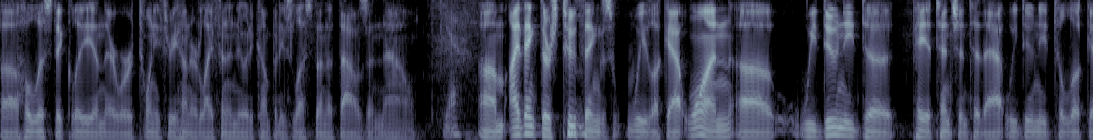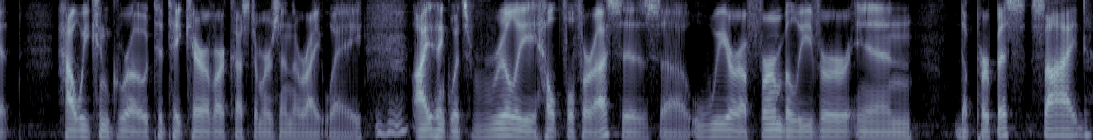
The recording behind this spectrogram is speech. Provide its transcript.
uh, holistically, and there were 2,300 life and annuity companies, less than a thousand now. Yes. Um, I think there's 2 mm-hmm. things we look at. One, uh, we do need to pay attention to that. We do need to look at how we can grow to take care of our customers in the right way. Mm-hmm. I think what's really helpful for us is uh, we are a firm believer in the purpose side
